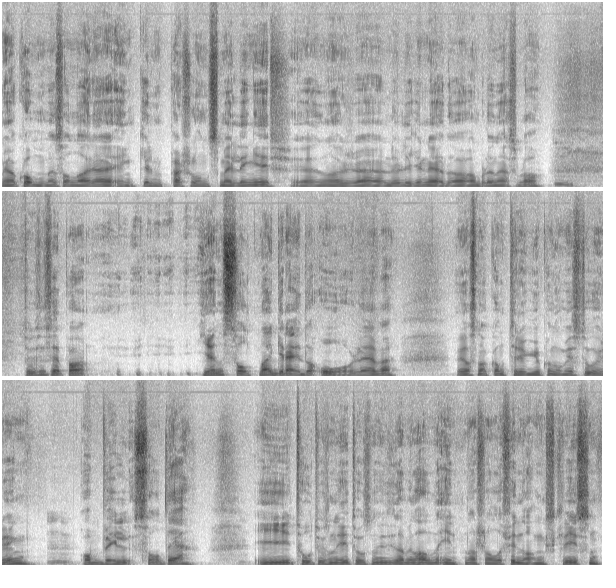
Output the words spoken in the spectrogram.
med å komme med sånne enkeltpersonsmeldinger eh, når eh, du ligger nede og blør blød neseblod. Mm. Så hvis vi ser på Jens Stoltenberg greide å overleve ved å snakke om trygg økonomisk storing, mm. og vel så det. I 2009-2010, da vi hadde den internasjonale finanskrisen.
